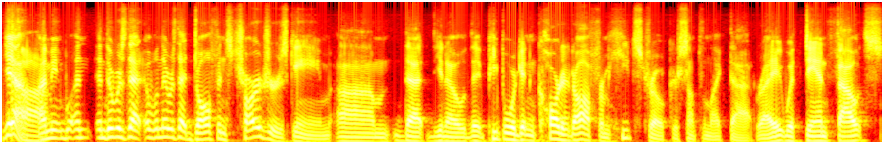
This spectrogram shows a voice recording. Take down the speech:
Yeah, Uh, I mean, and, and there was that when there was that Dolphins Chargers game um, that you know that people were getting carted off from heat stroke or something like that, right? With Dan Fouts,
